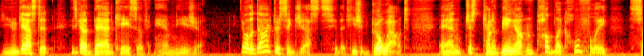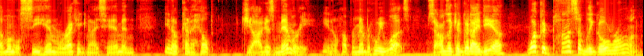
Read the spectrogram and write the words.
you guessed it, he's got a bad case of amnesia. Well, the doctor suggests that he should go out and just kind of being out in public, hopefully, someone will see him, recognize him, and, you know, kind of help jog his memory, you know, help remember who he was. Sounds like a good idea. What could possibly go wrong?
